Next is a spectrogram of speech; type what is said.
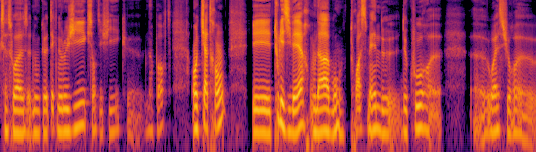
que ça soit donc technologique, scientifique, n'importe, en quatre ans. Et tous les hivers, on a bon trois semaines de cours euh, ouais, sur, euh,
